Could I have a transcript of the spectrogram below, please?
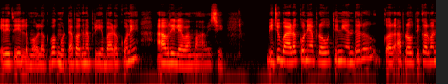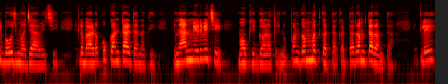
એ રીતે લગભગ મોટાભાગના પ્રિય બાળકોને આવરી લેવામાં આવે છે. બીજું, બાળકોને આ પ્રવૃત્તિની અંદર આ પ્રવૃત્તિ કરવાની બહુ જ મજા આવે છે. એટલે બાળકો કંટાળતા નથી. જ્ઞાન મેળવે છે, મૌખિક ગણતરીનું પણ ગમત કરતાં કરતાં રમતા રમતા. એટલે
